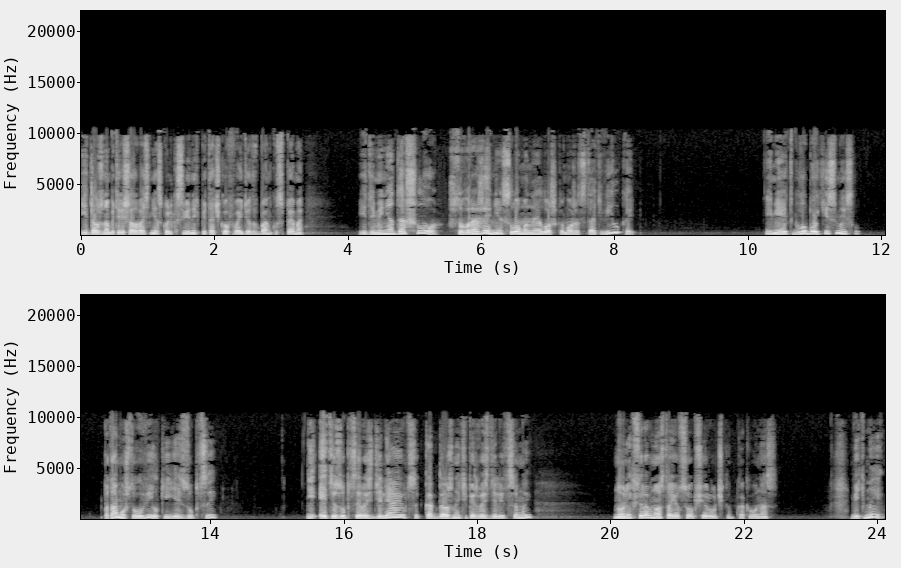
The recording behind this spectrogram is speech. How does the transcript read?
и, должно быть, решал во сне, сколько свиных пятачков войдет в банку спэма, и до меня дошло, что выражение «сломанная ложка может стать вилкой» имеет глубокий смысл потому что у вилки есть зубцы, и эти зубцы разделяются, как должны теперь разделиться мы, но у них все равно остается общая ручка, как и у нас. Ведь мы,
